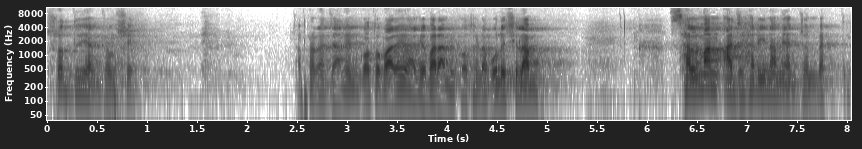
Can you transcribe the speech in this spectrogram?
শ্রদ্ধেয় একজন শেখ। আপনারা জানেন, গতবারের আগেবার আমি কথাটা বলেছিলাম, সালমান আজহারি নামে একজন ব্যক্তি।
